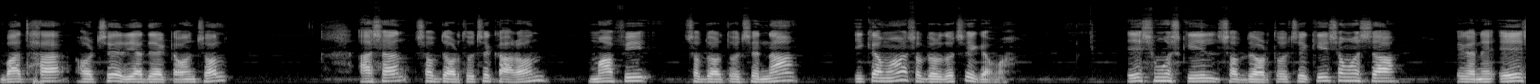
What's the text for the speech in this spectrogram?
বাধা হচ্ছে রিয়াদের একটা অঞ্চল। আসান শব্দ অর্থ হচ্ছে কারণ, মাফি শব্দ অর্থ হচ্ছে না, ইকামা শব্দ অর্থ হচ্ছে ইকামা। এস মুশকিল শব্দ অর্থ হচ্ছে কি সমস্যা? এখানে এস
